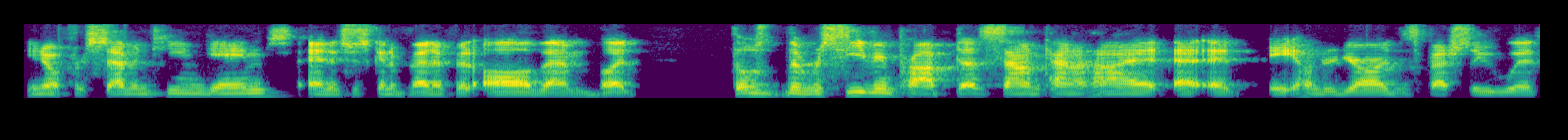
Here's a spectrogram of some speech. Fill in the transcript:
you know, for 17 games, and it's just going to benefit all of them. But those the receiving prop does sound kind of high at, at, at 800 yards, especially with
